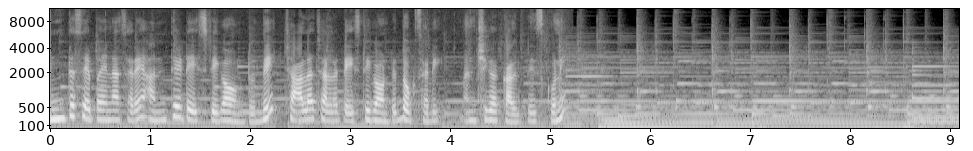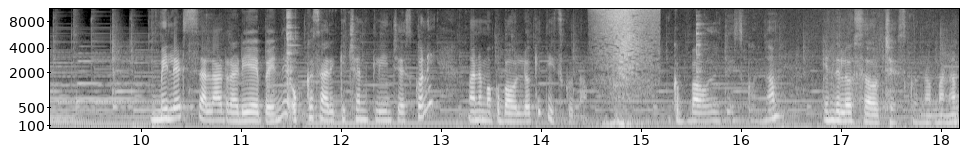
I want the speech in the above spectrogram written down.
ఎంతసేపు అయినా సరే అంతే టేస్టీగా ఉంటుంది. చాలా చాలా టేస్టీగా ఉంటుంది. ఒకసారి మంచిగా కలిపేసుకొని మిలెట్స్ సలాడ్ రెడీ అయిపోయింది. ఒక్కసారి కిచెన్ క్లీన్ చేసుకొని మనం ఒక బౌల్లోకి తీసుకుందాం. ఒక బౌల్ తీసుకుందాం. ఇందులో సర్వ్ చేసుకుందాం మనం.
